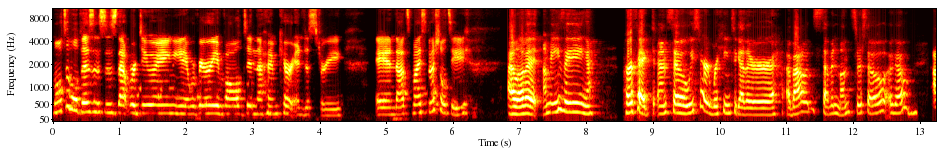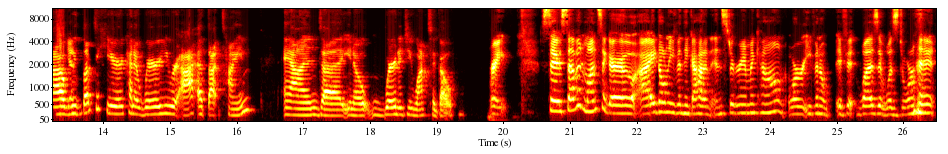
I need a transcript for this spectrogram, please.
multiple businesses that we're doing. You know, we're very involved in the home care industry, and that's my specialty. I love it. Amazing. Perfect. And so we started working together about seven months or so ago. Mm-hmm. Uh, yep. We'd love to hear kind of where you were at at that time, and uh, you know where did you want to go? Right. So seven months ago, I don't even think I had an Instagram account, or even a, if it was, it was dormant,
